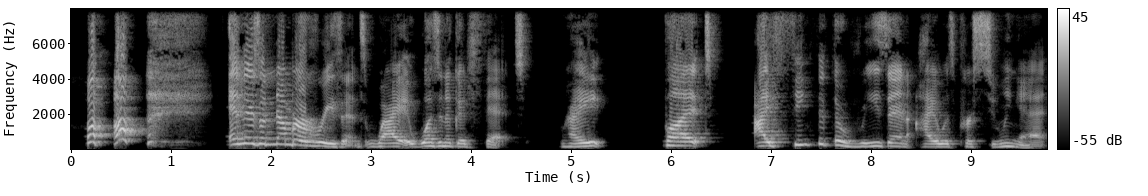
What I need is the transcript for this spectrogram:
and there's a number of reasons why it wasn't a good fit, right? But I think that the reason I was pursuing it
